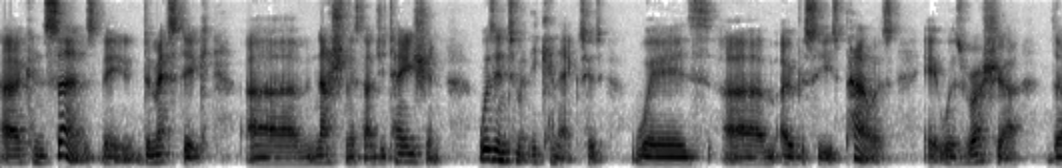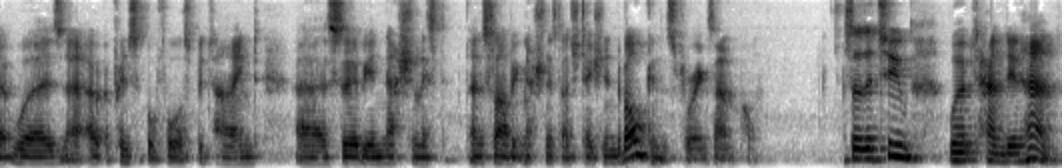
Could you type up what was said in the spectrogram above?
uh, concerns, the domestic um, nationalist agitation, was intimately connected with um, overseas powers. It was Russia that was uh, a principal force behind uh, Serbian nationalist and Slavic nationalist agitation in the Balkans, for example. So the two worked hand in hand.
